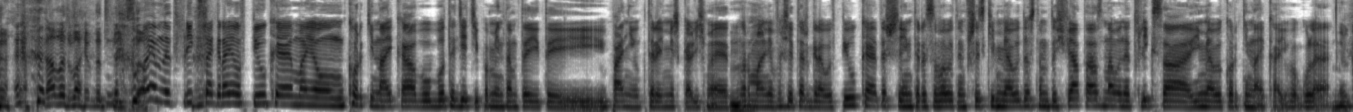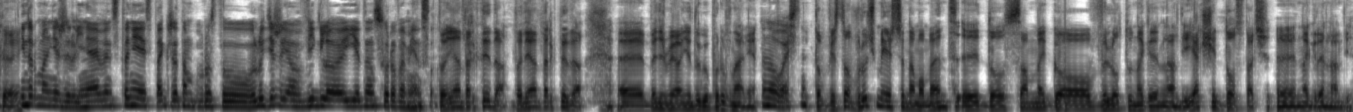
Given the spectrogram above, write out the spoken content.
Nawet mają Netflixa. mają Netflixa, grają w piłkę, mają korki Nike'a, bo, bo te dzieci, pamiętam tej, tej pani, u której mieszkaliśmy, normalnie właśnie też grały w piłkę, też się interesowały tym wszystkim, miały dostęp do świata, znały Netflixa i miały korki Nike'a i w ogóle... Okej. I normalnie żyli, nie? Więc to nie jest tak, że tam po prostu ludzie żyją w iglo i jedzą surowe mięso. To nie Antarktyda, to nie Antarktyda. E, będziesz miała niedługo porównanie. No właśnie. To wiesz co, wróćmy jeszcze na moment y, do samego wylotu na Grenlandię. Jak się dostać y, na Grenlandię?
